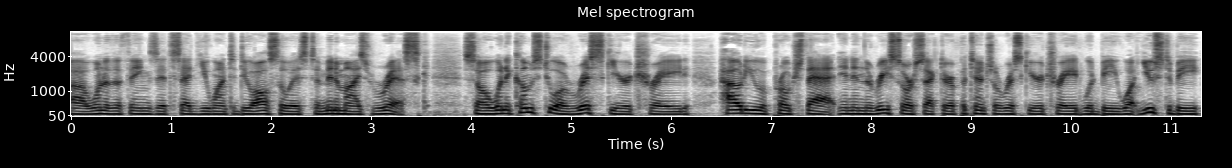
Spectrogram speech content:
uh, one of the things it said you want to do also is to minimize risk. So when it comes to a riskier trade, how do you approach that? And in the resource sector, a potential riskier trade would be what used to be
